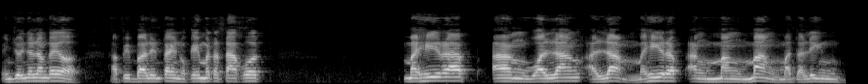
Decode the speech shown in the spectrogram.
enjoy na lang kayo. Happy Valentine. Okay, matatakot. Mahirap ang walang alam. Mahirap ang mangmang. Madaling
